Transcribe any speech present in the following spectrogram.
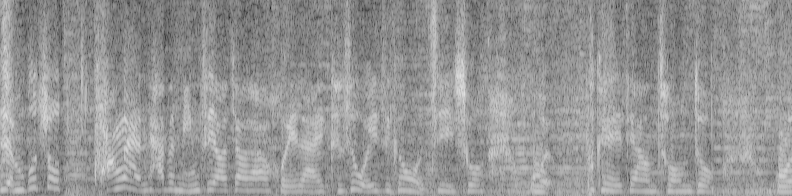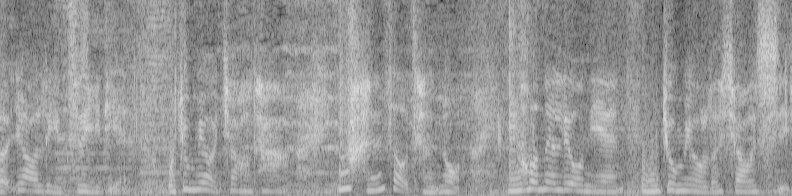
忍不住狂喊他的名字，要叫他回来。可是我一直跟我自己说，我。不可以这样冲动，我要理智一点，我就没有叫他，因为很守承诺。以后那六年，我们就没有了消息。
